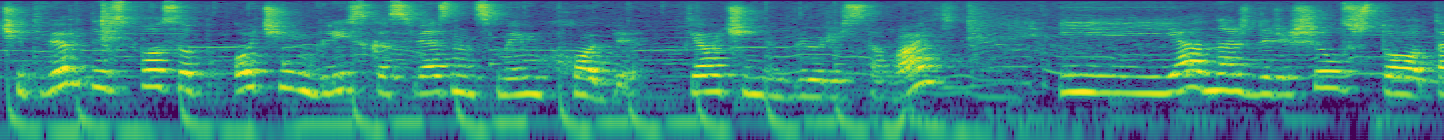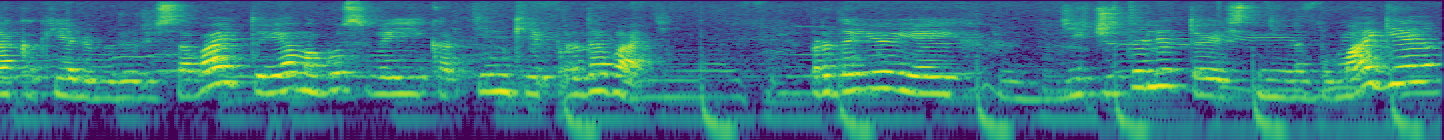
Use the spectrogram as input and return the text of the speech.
Четвертый способ очень близко связан с моим хобби. Я очень люблю рисовать, и я однажды решил, что так как я люблю рисовать, то я могу свои картинки продавать. Продаю я их в диджитале, то есть не на бумаге,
